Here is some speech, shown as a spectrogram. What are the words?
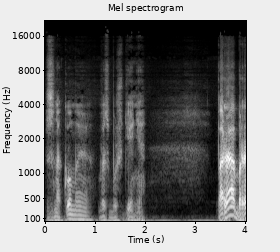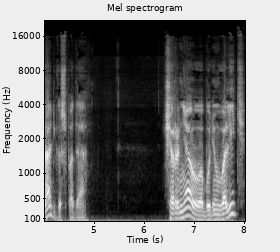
знакомое возбуждение. — Пора брать, господа. Чернявого будем валить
